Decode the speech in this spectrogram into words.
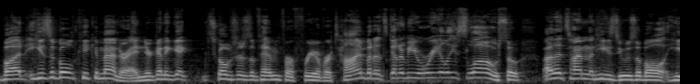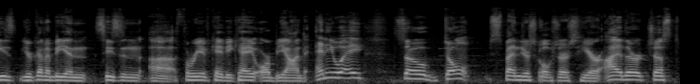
but he's a gold key commander and you're going to get sculptures of him for free over time but it's going to be really slow. So by the time that he's usable he's you're going to be in season uh three of kvk or beyond anyway. So don't spend your sculptures here either just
